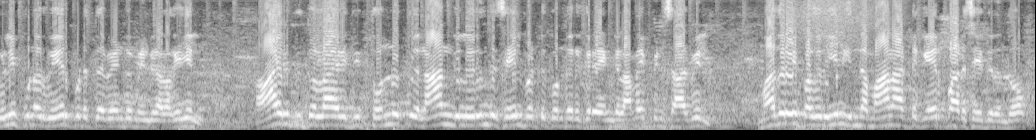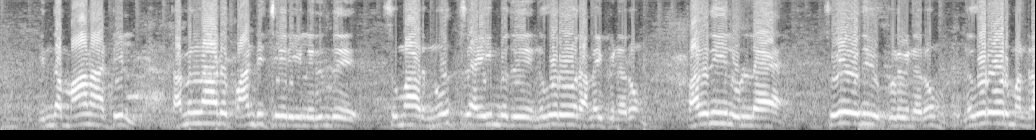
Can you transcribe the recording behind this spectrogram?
விழிப்புணர்வு ஏற்படுத்த வேண்டும் என்ற வகையில் ஆயிரத்தி தொள்ளாயிரத்தி தொண்ணூற்றி நான்கிலிருந்து செயல்பட்டு கொண்டிருக்கிற எங்கள் அமைப்பின் சார்பில் மதுரை பகுதியில் இந்த மாநாட்டுக்கு ஏற்பாடு செய்திருந்தோம். இந்த மாநாட்டில் தமிழ்நாடு பாண்டிச்சேரியிலிருந்து சுமார் நூற்று ஐம்பது நுகர்வோர் அமைப்பினரும் பகுதியில் உள்ள சுய உதவி குழுவினரும் நுகர்வோர் மன்ற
